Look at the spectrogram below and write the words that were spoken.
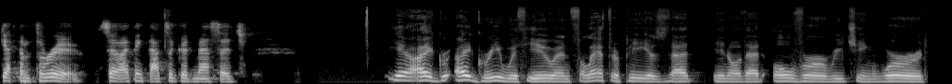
get them through. So i think that's a good message. Yeah i agree i agree with you. And philanthropy is that you know that overreaching word.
